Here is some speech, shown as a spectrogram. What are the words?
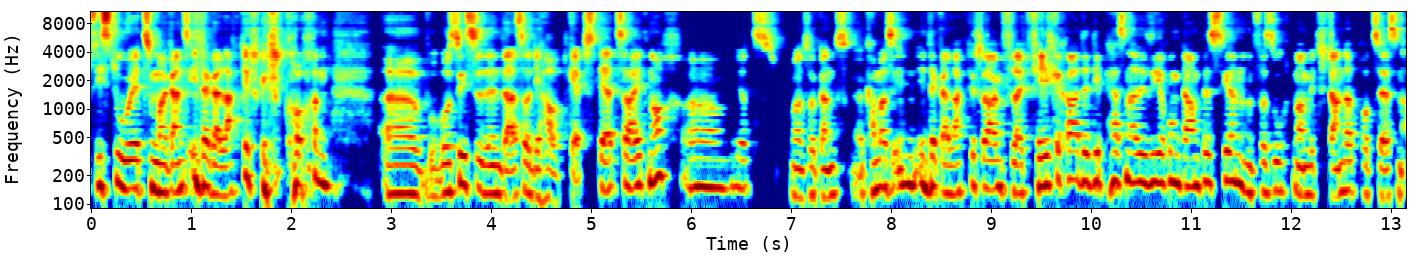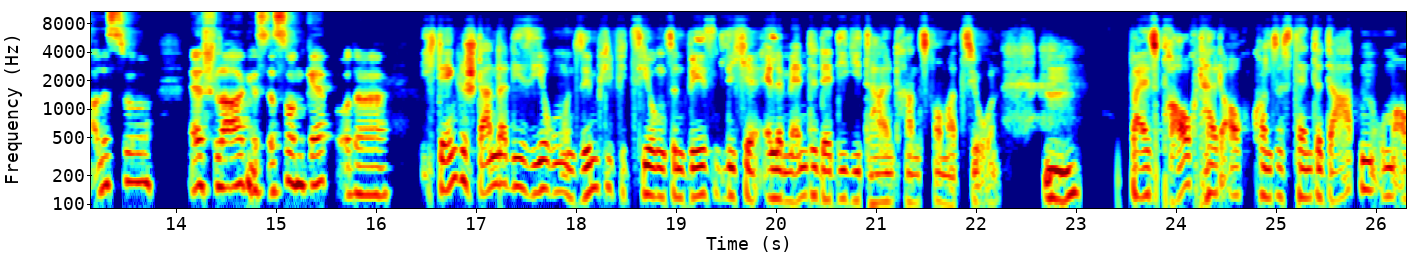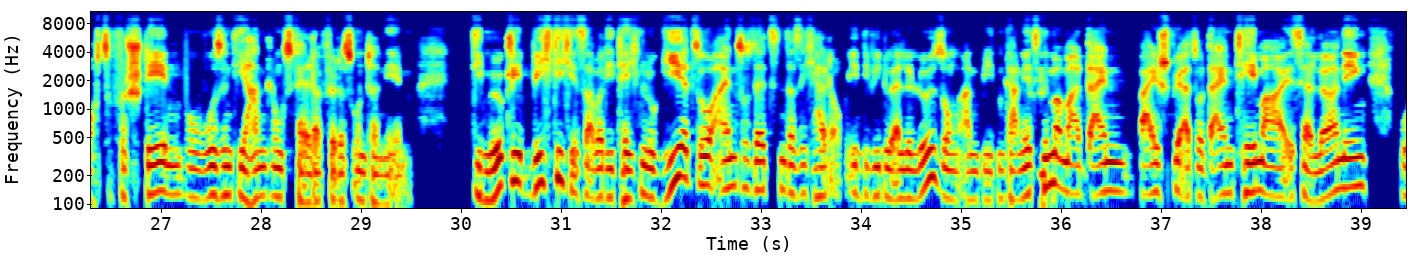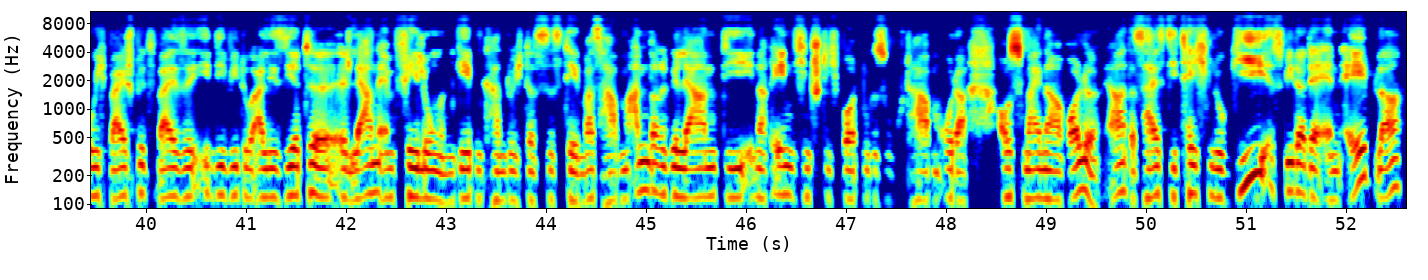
siehst du jetzt mal ganz intergalaktisch gesprochen, äh, wo siehst du denn da so die Hauptgaps derzeit noch? Äh, jetzt mal so ganz, kann man es intergalaktisch sagen? Vielleicht fehlt gerade die Personalisierung da ein bisschen und versucht man mit Standardprozessen alles zu erschlagen. Ist das so ein Gap oder? Ich denke, Standardisierung und Simplifizierung sind wesentliche Elemente der digitalen Transformation. Mhm. Weil es braucht halt auch konsistente Daten, um auch zu verstehen, wo, wo sind die Handlungsfelder für das Unternehmen die möglich, wichtig ist aber die Technologie jetzt so einzusetzen, dass ich halt auch individuelle Lösungen anbieten kann. Jetzt nimm mal dein Beispiel, also dein Thema ist ja Learning, wo ich beispielsweise individualisierte äh, Lernempfehlungen geben kann durch das System. Was haben andere gelernt, die nach ähnlichen Stichworten gesucht haben oder aus meiner Rolle? Ja, das heißt, die Technologie ist wieder der Enabler,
